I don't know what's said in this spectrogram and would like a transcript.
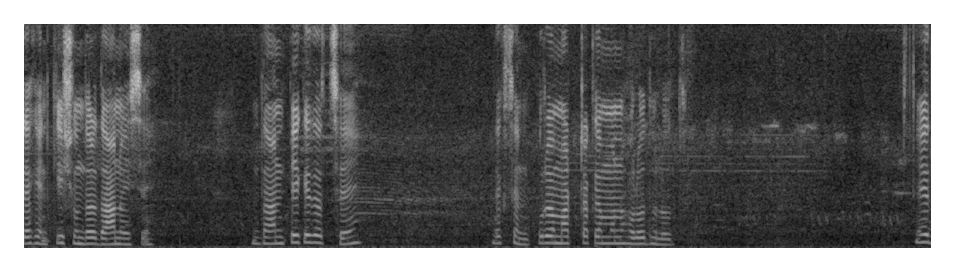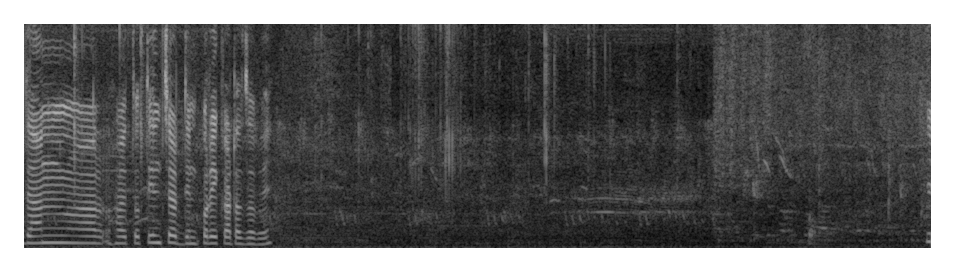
দেখেন কি সুন্দর ধান হয়েছে ধান পেকে যাচ্ছে। দেখছেন, পুরো মাঠটা কেমন হলুদ হলুদ। এই ধান আর হয়তো তিন চার দিন পরেই কাটা যাবে। কি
